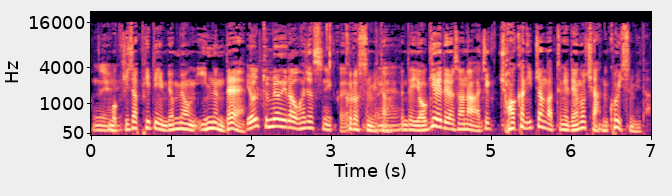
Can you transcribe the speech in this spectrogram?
네. 뭐 기자 PD 몇 명 있는데 12명이라고 하셨으니까요. 그렇습니다. 네. 근데 여기에 대해서는 아직 정확한 입장 같은 게 내놓지 않고 있습니다.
